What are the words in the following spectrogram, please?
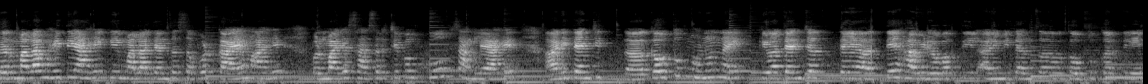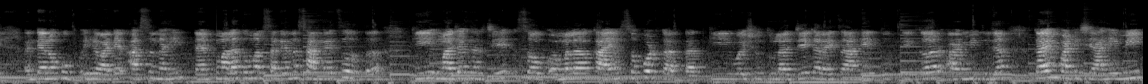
तर मला माहिती आहे की मला त्यांचा सपोर्ट कायम आहे पण माझ्या सासरचे पण खूप चांगले आहेत. आणि त्यांची कौतुक म्हणून नाही किंवा त्यांच्या ते ते हा व्हिडिओ बघतील आणि मी त्यांचं कौतुक करते आणि त्यांना खूप हे वाटेल असं नाही. त्या मला तुम्हाला सगळ्यांना सांगायचं होतं की माझ्या घरचे सप मला कायम सपोर्ट करतात की वैशू तुला जे करायचं आहे तू ते कर आणि मी तुझ्या कायम पाठीशी आहे. मी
